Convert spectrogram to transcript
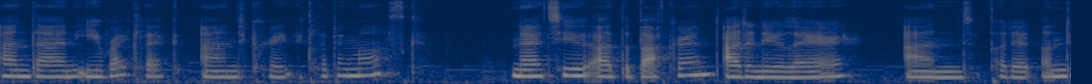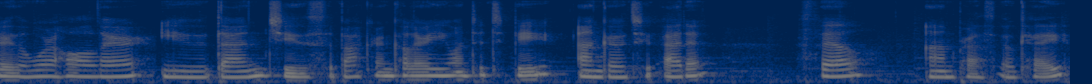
And then you right click and create a clipping mask. Now to add the background, add a new layer and put it under the Warhol layer. You then choose the background color you want it to be and go to edit, fill and press OK.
